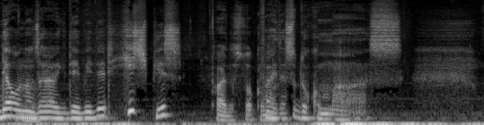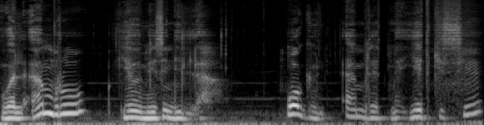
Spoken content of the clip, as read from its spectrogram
ne onun zarar gidebilir, hiçbir Faydası dokunma. faydası dokunmaz. Vel emru yevmezin lillah. O gün emretme yetkisi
